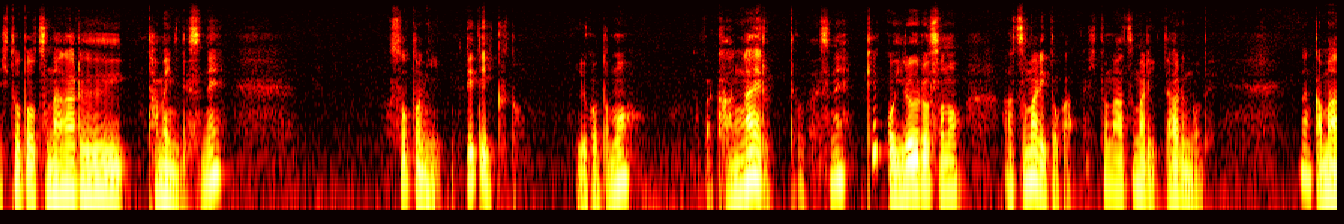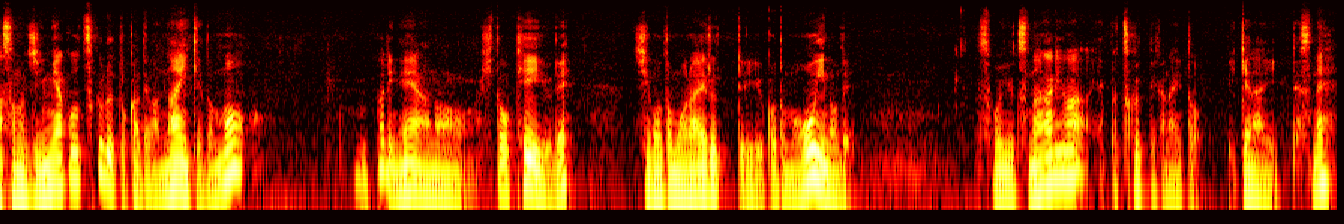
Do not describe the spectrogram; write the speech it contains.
人とつながるためにですね外に出ていくということもやっぱ考えるってことですね。結構いろいろその集まりとか人の集まりってあるのでなんかまあその人脈を作るとかではないけどもやっぱりねあの人経由で仕事もらえるっていうことも多いのでそういうつながりはやっぱ作っていかないといけないですね。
